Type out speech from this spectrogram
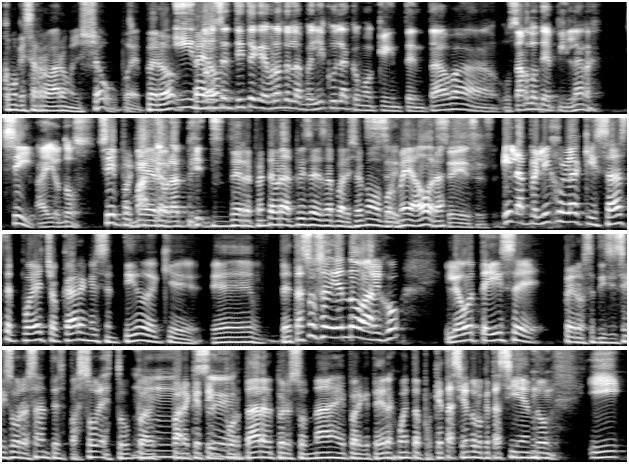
como que se robaron el show. Pues. Pero, Y pero no sentiste que de pronto la película como que intentaba usarlos de pilar sí. a ellos dos. Sí, porque Más de, que a Brad Pitt. de repente Brad Pitt se desapareció como por Sí. media hora. Sí, sí, sí. Y la película quizás te puede chocar en el sentido de que eh, te está sucediendo algo y luego te dice, pero 16 horas antes pasó esto para, Mm, para que te sí. importara el personaje, para que te dieras cuenta por qué está haciendo lo que está haciendo. y,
